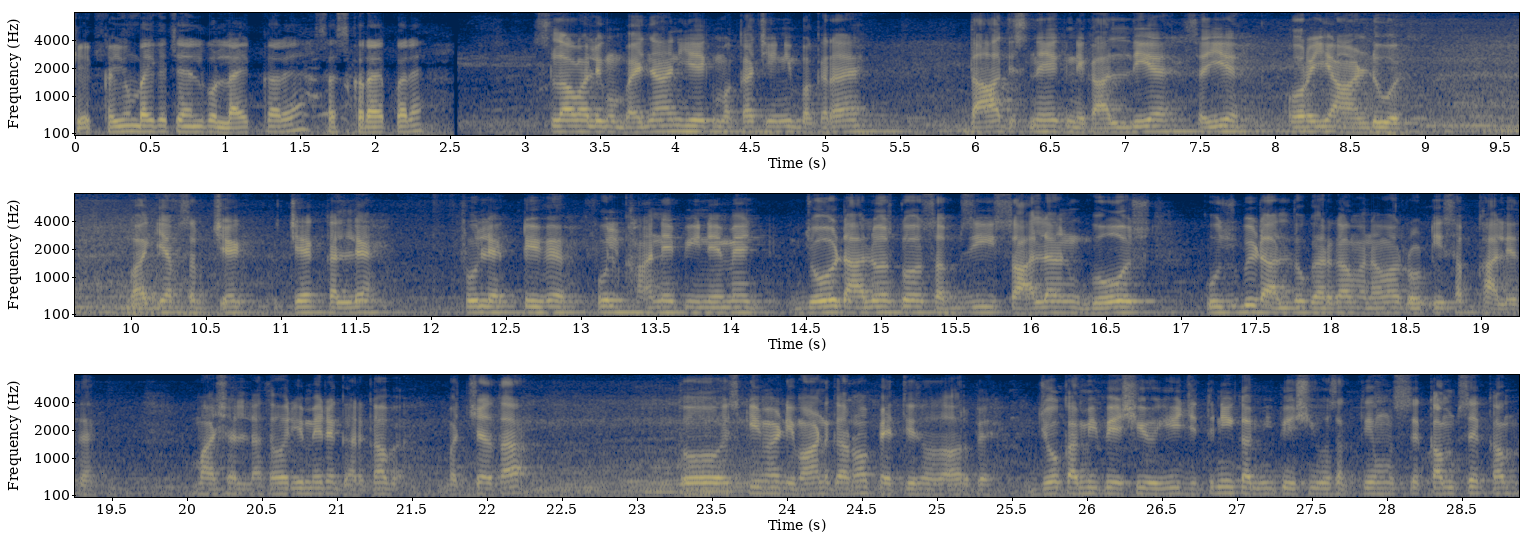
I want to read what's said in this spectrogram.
के कयूम भाई के चैनल को लाइक करें, सब्सक्राइब करें। अस्सलाम वालेकुम भाईजान, ये एक मक्का चीनी बकरा है। दांत इसने एक निकाल दिया है, सही है? और ये आंडू है। बाकी आप सब चेक चेक कर लें। फुल एक्टिव है, फुल खाने पीने में। जो डालो उसको, सब्ज़ी, सालन, गोश्त, कुछ भी डाल दो, घर का बना हुआ रोटी सब खा लेता है। माशाल्लाह से और ये मेरे घर का बच्चा था। तो इसकी मैं डिमांड कर रहा हूँ पैंतीस हज़ार रुपये जो कमी पेशी होगी, जितनी कमी पेशी हो सकती है मुझसे कम से कम,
